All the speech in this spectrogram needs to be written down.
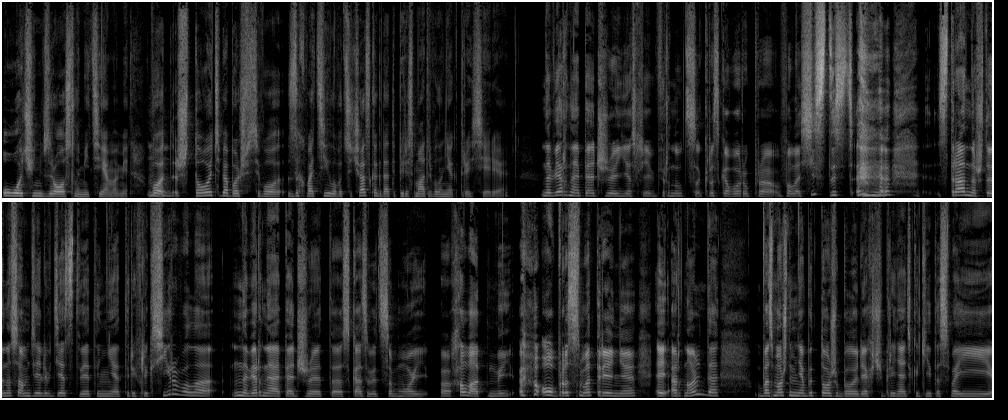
очень взрослыми темами. Mm-hmm. Вот, что тебя больше всего захватило вот сейчас, когда ты пересматривала некоторые серии? Наверное, опять же, если вернуться к разговору про волосистость, странно, что я на самом деле в детстве это не отрефлексировала. Наверное, опять же, это сказывается мой э, халатный образ смотрения Эй Арнольда. Возможно, мне бы тоже было легче принять какие-то свои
